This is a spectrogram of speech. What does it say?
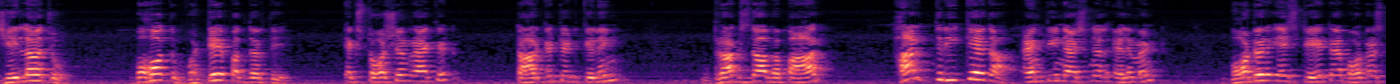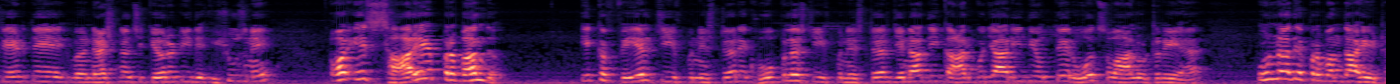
ਜੇਲ੍ਹਾਂ 'ਚੋਂ ਬਹੁਤ ਵੱਡੇ ਪੱਧਰ ਤੇ extortion racket targeted killing drugs ਦਾ ਵਪਾਰ, ਹਰ ਤਰੀਕੇ ਦਾ ਐਂਟੀ ਨੈਸ਼ਨਲ ਐਲੀਮੈਂਟ ਬਾਰਡਰ ਇਹ ਸਟੇਟ ਹੈ ਬਾਰਡਰ ਸਟੇਟ ਤੇ ਨੈਸ਼ਨਲ ਸਿਕਿਉਰਿਟੀ ਦੇ ਇਸ਼ੂਜ਼ ਨੇ ਔਰ ਇਹ ਸਾਰੇ ਪ੍ਰਬੰਧ ਇੱਕ ਫੇਲ ਚੀਫ ਮਿਨਿਸਟਰ ਇੱਕ ਹੋਪਲੈਸ ਚੀਫ ਮਿਨਿਸਟਰ ਜਿਨ੍ਹਾਂ ਦੀ ਕਾਰਗੁਜ਼ਾਰੀ ਦੇ ਉੱਤੇ ਰੋਜ਼ ਸਵਾਲ ਉੱਠ ਰਹੇ ਆ ਉਹਨਾਂ ਦੇ ਪ੍ਰਬੰਧਾਂ ਹੇਠ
